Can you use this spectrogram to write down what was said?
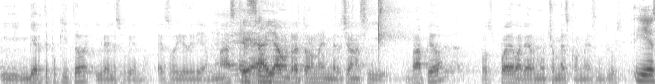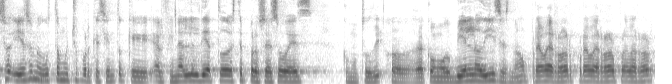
Y invierte poquito y vele subiendo. Eso yo diría. Más que Eso. haya un retorno de inversión así rápido, pues puede variar mucho mes con mes incluso. Y eso, y eso me gusta mucho porque siento que al final del día todo este proceso es, como tú, di- o sea, como bien lo dices, ¿no? Prueba, error, prueba, error, prueba, error.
